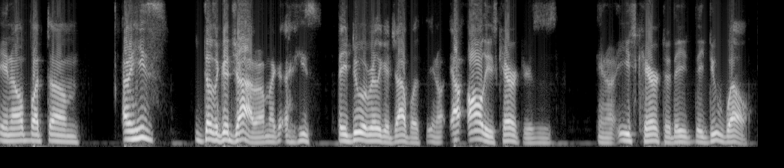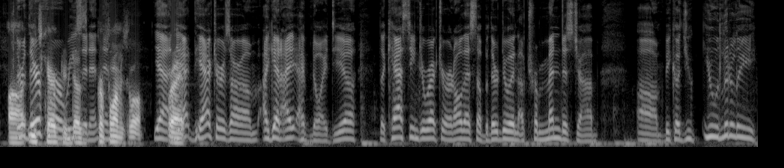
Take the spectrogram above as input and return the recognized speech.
you know, but um, I mean, he's he does a good job. I'm like, he's they do a really good job with you know all these characters is you know each character they they do well. Uh, each character does and- and- well. Yeah, Right. the, the actors are um again I, I have no idea the casting director and all that stuff, but they're doing a tremendous job um because you you literally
